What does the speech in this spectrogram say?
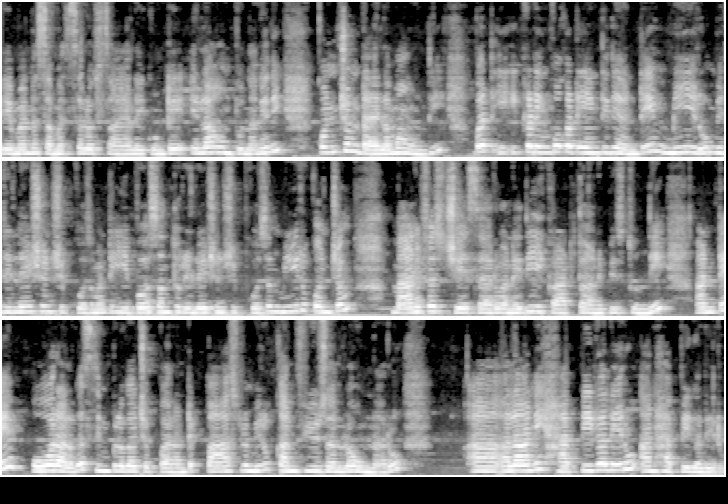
ఏమైనా సమస్యలు వస్తాయా? లేకుంటే ఎలా ఉంటుందనేది కొంచెం డైలమా ఉంది. బట్ ఇక్కడ ఇంకొకటి ఏంటిది అంటే మీరు మీ రిలేషన్షిప్ కోసం అంటే ఈ పర్సన్తో రిలేషన్షిప్ కోసం మీరు కొంచెం మేనిఫెస్ట్ చేశారు అనేది ఈ కార్డ్తో అనిపిస్తుంది. అంటే ఓవరాల్గా సింపుల్గా చెప్పాలంటే పాస్ట్లో మీరు కన్ఫ్యూజన్లో ఉన్నారు. అలా అని హ్యాపీగా లేరు అన్హ్యాపీగా లేరు.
